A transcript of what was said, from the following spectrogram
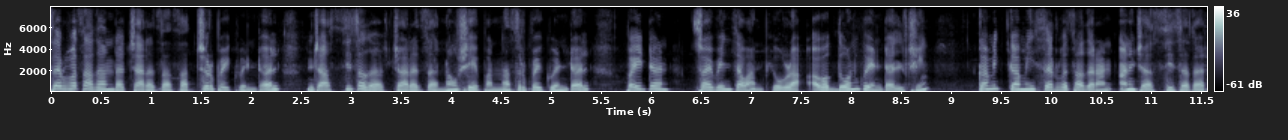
सर्वसाधारण दर चार हजार सातशे रुपये क्विंटल जास्तीचा दर चार हजार नऊशे पन्नास रुपये क्विंटल पैठण सोयाबीनचा वाण पिवळा अवघ दोन क्विंटलची. कमीत कमी सर्वसाधारण आणि जास्तीचा दर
